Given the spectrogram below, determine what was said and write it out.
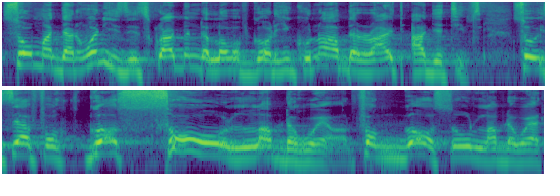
so much that when he's describing the love of God, he could not have the right adjectives. So he said, For God so loved the world. For God so loved the world.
